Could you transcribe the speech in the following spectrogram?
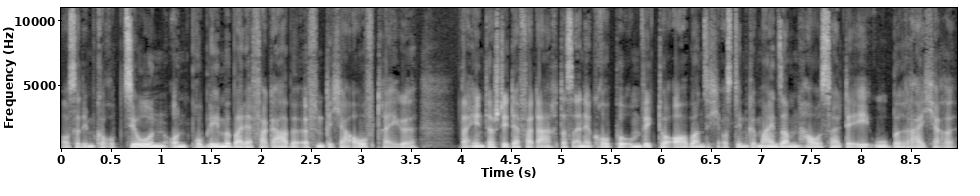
außerdem Korruption und Probleme bei der Vergabe öffentlicher Aufträge. Dahinter steht der Verdacht, dass eine Gruppe um Viktor Orban sich aus dem gemeinsamen Haushalt der EU bereichere.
